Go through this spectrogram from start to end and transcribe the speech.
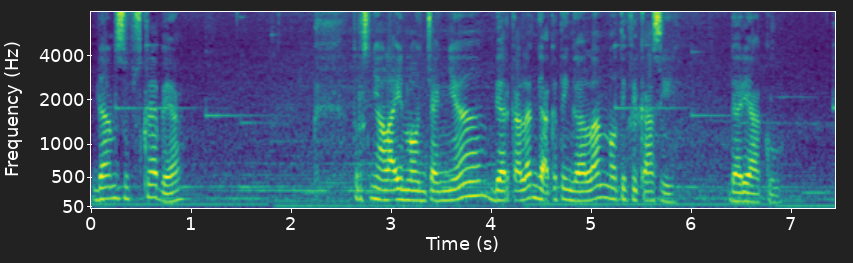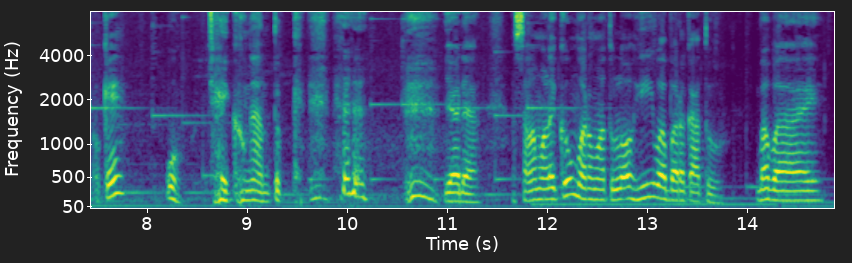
dan subscribe ya. Terus nyalain loncengnya biar kalian gak ketinggalan notifikasi dari aku. Oke? Uh, jaiku ngantuk. ya udah. Assalamualaikum warahmatullahi wabarakatuh. Bye bye.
